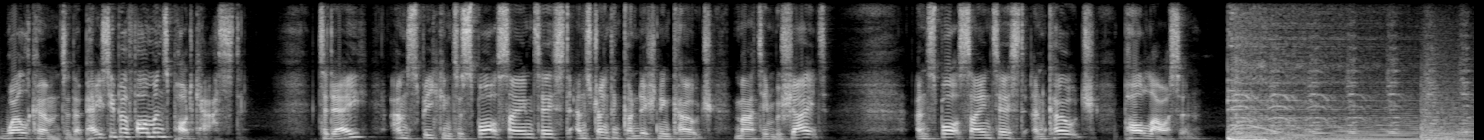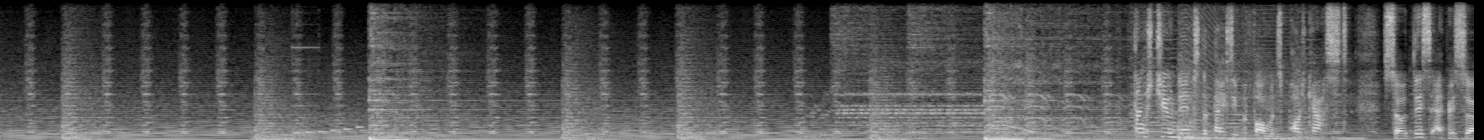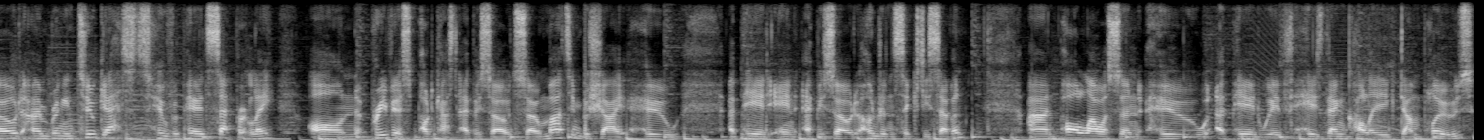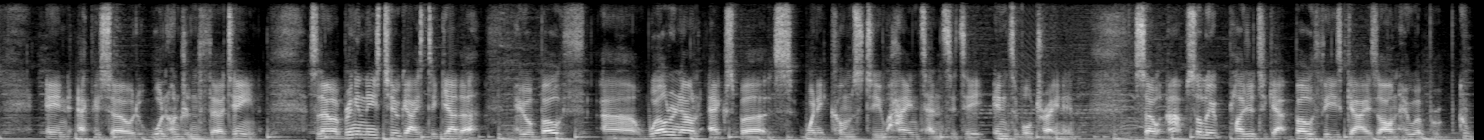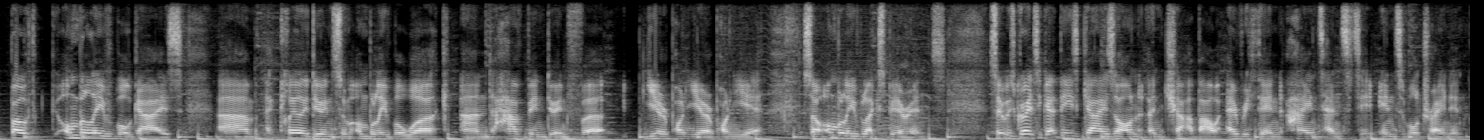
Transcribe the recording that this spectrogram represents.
Welcome to the Pacey Performance Podcast. Today, I'm speaking to sports scientist and strength and conditioning coach Martin Buchheit and sports scientist and coach Paul Laursen. For tuning in to the Pacey Performance Podcast. So, this episode, I'm bringing two guests who've appeared separately on previous podcast episodes. So, Martin Buchheit, who appeared in episode 167, and Paul Laursen, who appeared with his then colleague Dan Plews in episode 113. So now we're bringing these two guys together who are both uh, world renowned experts when it comes to high intensity interval training. So, absolute pleasure to get both these guys on who are both unbelievable guys, um, are clearly doing some unbelievable work and have been doing for year upon year upon year. So, unbelievable experience. So, it was great to get these guys on and chat about everything high intensity interval training.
